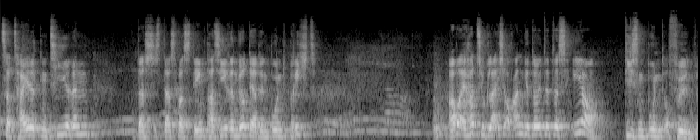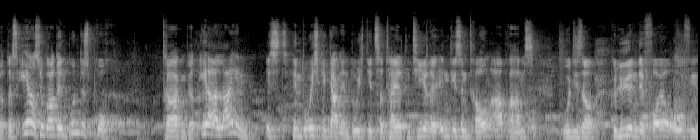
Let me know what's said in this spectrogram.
zerteilten Tieren, das ist das, was dem passieren wird, der den Bund bricht, aber er hat zugleich auch angedeutet, dass er diesen Bund erfüllen wird, dass er sogar den Bundesbruch tragen wird. Er allein ist hindurchgegangen durch die zerteilten Tiere in diesem Traum Abrahams, wo dieser glühende Feuerofen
